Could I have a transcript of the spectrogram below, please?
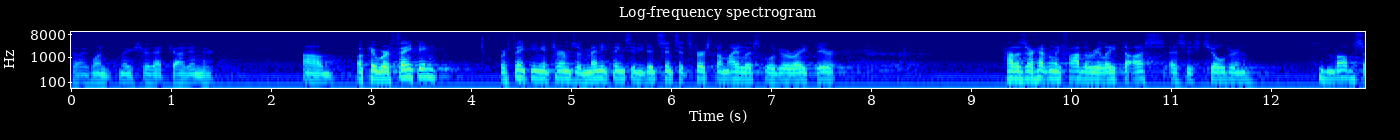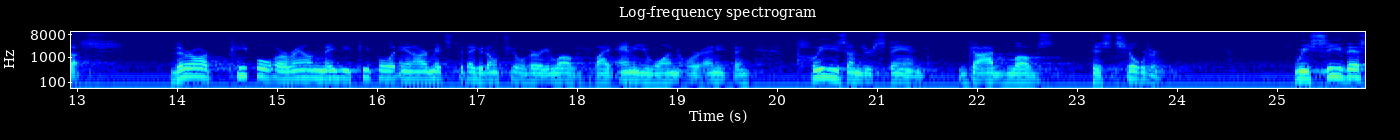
so I wanted to make sure that got in there. Um, okay, we're thinking. We're thinking in terms of many things that he did. Since it's first on my list, we'll go right there. How does our Heavenly Father relate to us as his children? He loves us. There are people around, maybe people in our midst today, who don't feel very loved by anyone or anything. Please understand, God loves his children. We see this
